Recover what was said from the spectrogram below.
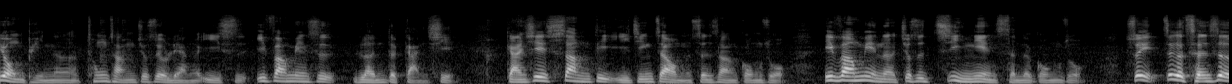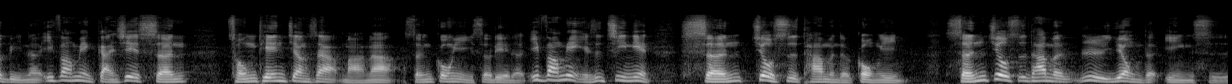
用品呢，通常就是有两个意思：一方面是人的感谢，感谢上帝已经在我们身上工作；一方面呢，就是纪念神的工作。所以这个橙色笔呢，一方面感谢神从天降下玛纳，神供应以色列人。一方面也是纪念神就是他们的供应，神就是他们日用的饮食。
